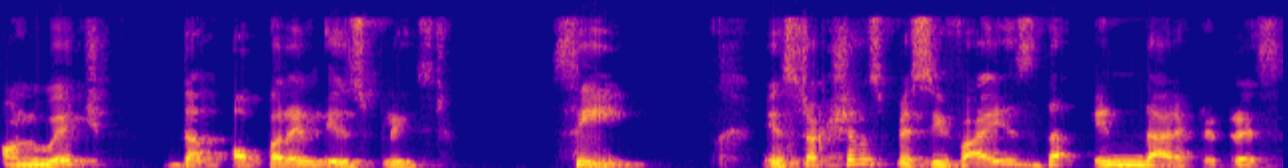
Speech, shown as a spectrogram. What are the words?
on which the operand is placed. See, instruction specifies the indirect address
